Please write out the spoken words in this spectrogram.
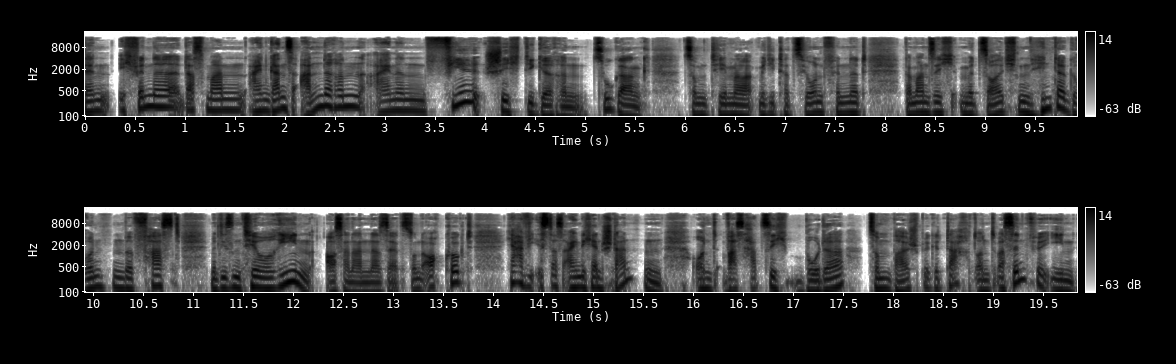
Denn ich finde, dass man einen ganz anderen, einen vielschichtigeren Zugang zum Thema Meditation findet, wenn man sich mit solchen Hintergründen befasst, mit diesen Theorien auseinandersetzt und auch guckt, ja, wie ist das eigentlich entstanden und was hat sich Buddha zum Beispiel gedacht und was sind für ihn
